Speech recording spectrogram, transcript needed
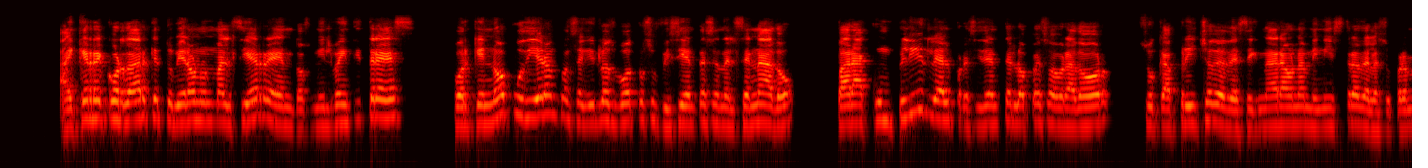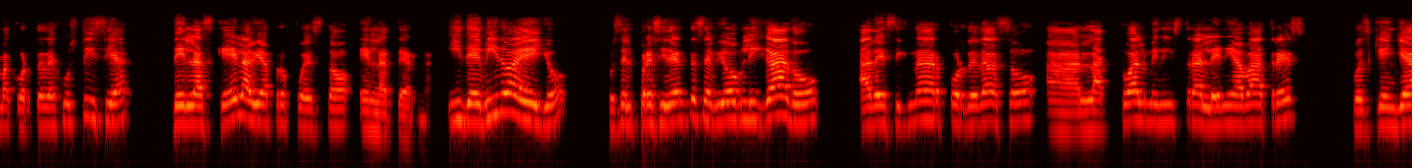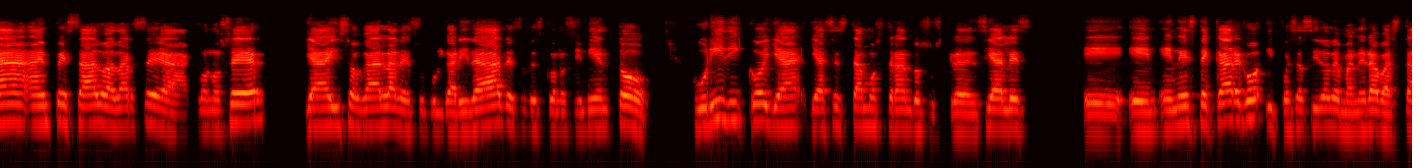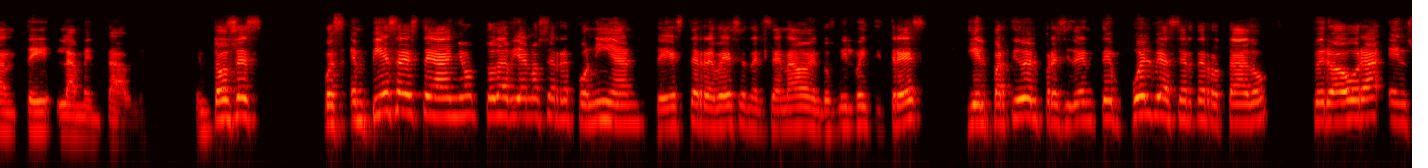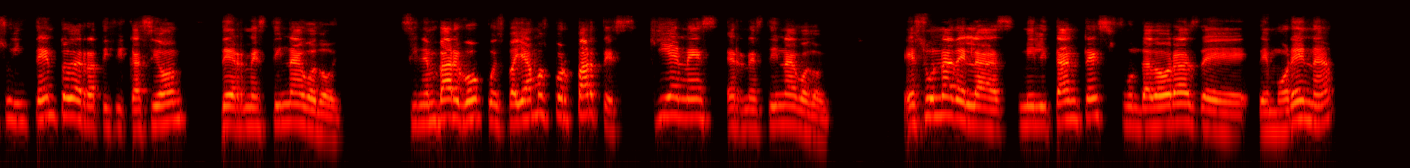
Hay que recordar que tuvieron un mal cierre en 2023 porque no pudieron conseguir los votos suficientes en el Senado para cumplirle al presidente López Obrador su capricho de designar a una ministra de la Suprema Corte de Justicia de las que él había propuesto en la terna. Y debido a ello, pues el presidente se vio obligado a designar por dedazo a la actual ministra Lenia Batres, pues quien ya ha empezado a darse a conocer, ya hizo gala de su vulgaridad, de su desconocimiento jurídico, ya, ya se está mostrando sus credenciales eh, en, en este cargo y pues ha sido de manera bastante lamentable. Entonces, pues empieza este año, todavía no se reponían de este revés en el Senado en 2023 y el partido del presidente vuelve a ser derrotado, pero ahora en su intento de ratificación de Ernestina Godoy. Sin embargo, pues vayamos por partes. ¿Quién es Ernestina Godoy? Es una de las militantes fundadoras de, de Morena.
